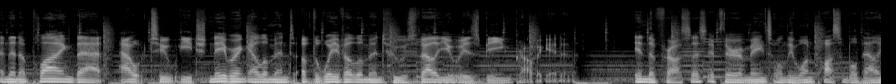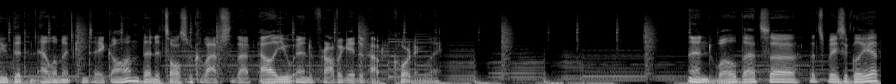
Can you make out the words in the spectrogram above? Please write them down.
and then applying that out to each neighboring element of the wave element whose value is being propagated. In the process, if there remains only one possible value that an element can take on, then it's also collapsed to that value and propagated out accordingly. And well, that's uh that's basically it.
